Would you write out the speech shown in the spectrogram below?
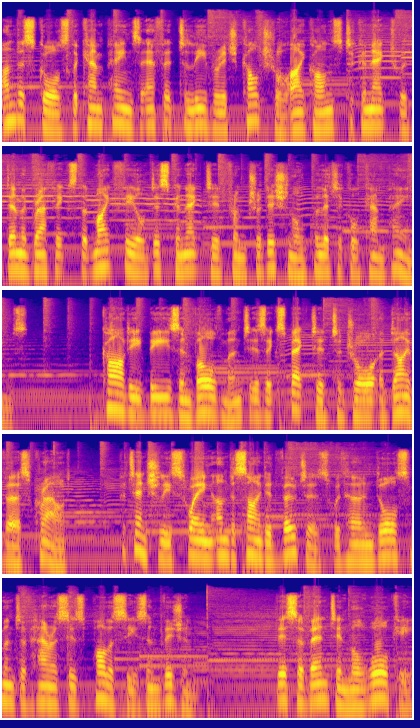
underscores the campaign's effort to leverage cultural icons to connect with demographics that might feel disconnected from traditional political campaigns. Cardi B's involvement is expected to draw a diverse crowd, potentially swaying undecided voters with her endorsement of Harris's policies and vision. This event in Milwaukee,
